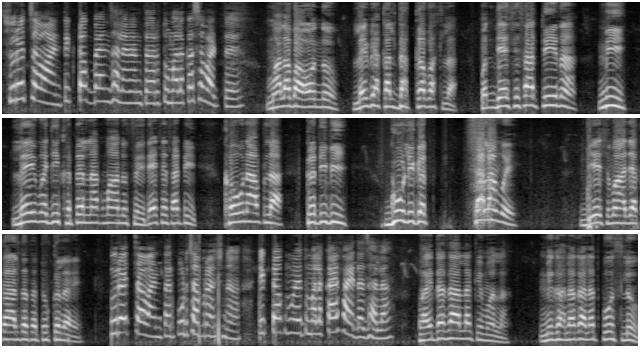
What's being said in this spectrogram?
सूरज चव्हाण टिकटॉक बॅन झाल्यानंतर तुम्हाला कसं वाटतंय? मला भावांनो लय बेकाल धक्का बसला. पण देशासाठी ना मी लय म्हणजे खतरनाक माणूस आहे. देशासाठी खाऊन आपला कधी बी गोलीगत सलाम आहे. देश माझ्या काळजाचा टुकला आहे. सूरज चव्हाण तर पुढचा प्रश्न. टिकटॉक मुळे तुम्हाला काय फायदा झाला? फायदा झाला की मला. मी घालाघालात पोचलो.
